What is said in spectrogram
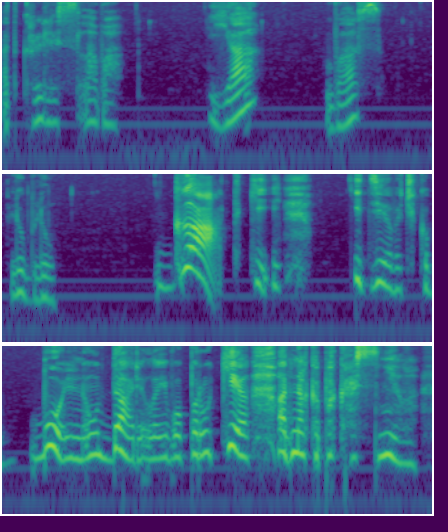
открылись слова. «Я вас люблю». «Гадкий!» И девочка больно ударила его по руке, однако покраснела –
